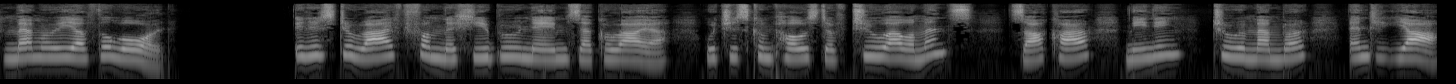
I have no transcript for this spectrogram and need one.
memory of the Lord. It is derived from the Hebrew name Zechariah, which is composed of two elements, Zachar, meaning to remember, and Yah,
